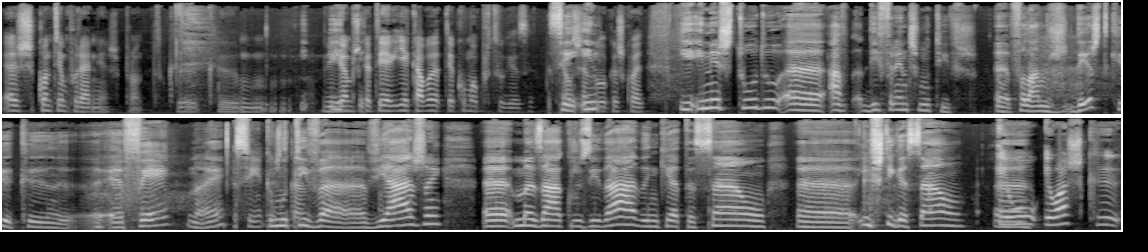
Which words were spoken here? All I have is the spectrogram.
as contemporâneas, pronto, que, que digamos e, que até e acaba até com uma portuguesa. Sim, e, e, e, neste tudo uh, há diferentes motivos. Uh, falámos desde que, que é a fé, não é? Sim, que motiva caso. a viagem, uh, mas há a curiosidade, inquietação, investigação. Eu, eu acho que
